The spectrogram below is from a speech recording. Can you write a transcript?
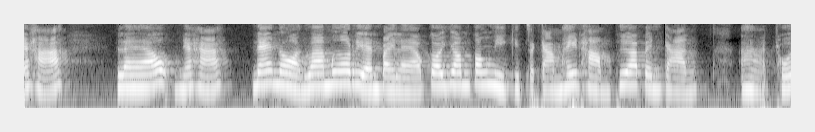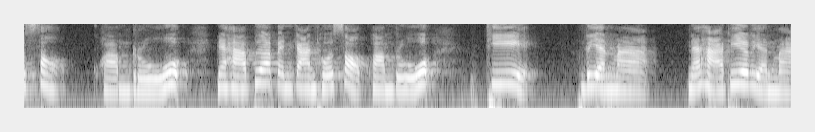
นะคะแล้วนะคะ แน่นอนว่าเมื่อเรียนไปแล้วก็ย่อมต้องมีกิจกรรมให้ทำเพื่อเป็นการทดสอบความรู้นะคะเพื่อเป็นการทดสอบความรู้ที่เรียนมานะคะที่เรียนมา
